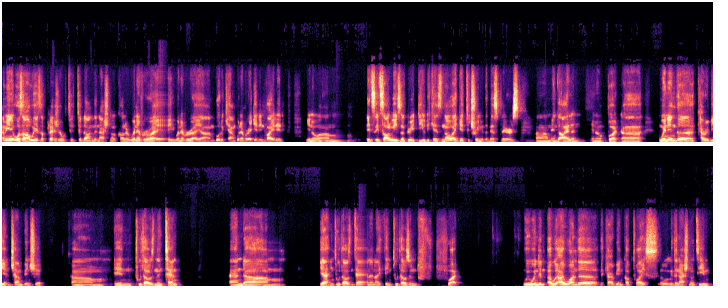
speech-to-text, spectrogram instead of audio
I mean, it was always a pleasure to, to don the national color. Whenever I, whenever I um, go to camp, whenever I get invited, you know, um, it's it's always a great deal because now I get to train with the best players um, in the island. You know, but uh, winning the Caribbean Championship um, in 2010, and um, yeah, in 2010, and I think 2000 what we won. I, I won the, the Caribbean Cup twice with the national team.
